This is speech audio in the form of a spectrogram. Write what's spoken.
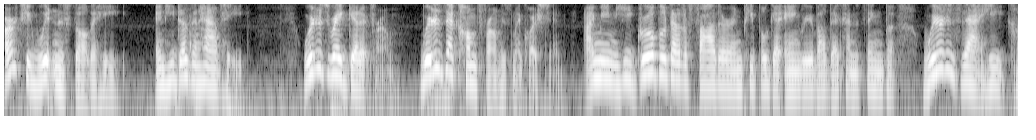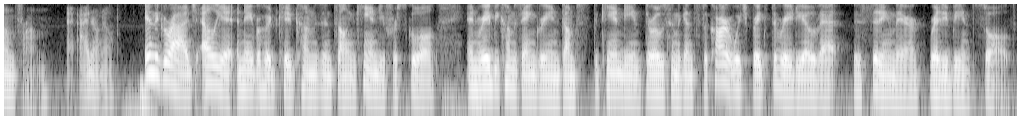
Archie witnessed all the hate, and he doesn't have hate. Where does Ray get it from? Where does that come from, is my question. I mean, he grew up without a father, and people get angry about that kind of thing, but where does that hate come from? I don't know. In the garage, Elliot, a neighborhood kid, comes in selling candy for school, and Ray becomes angry and dumps the candy and throws him against the car, which breaks the radio that is sitting there ready to be installed.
